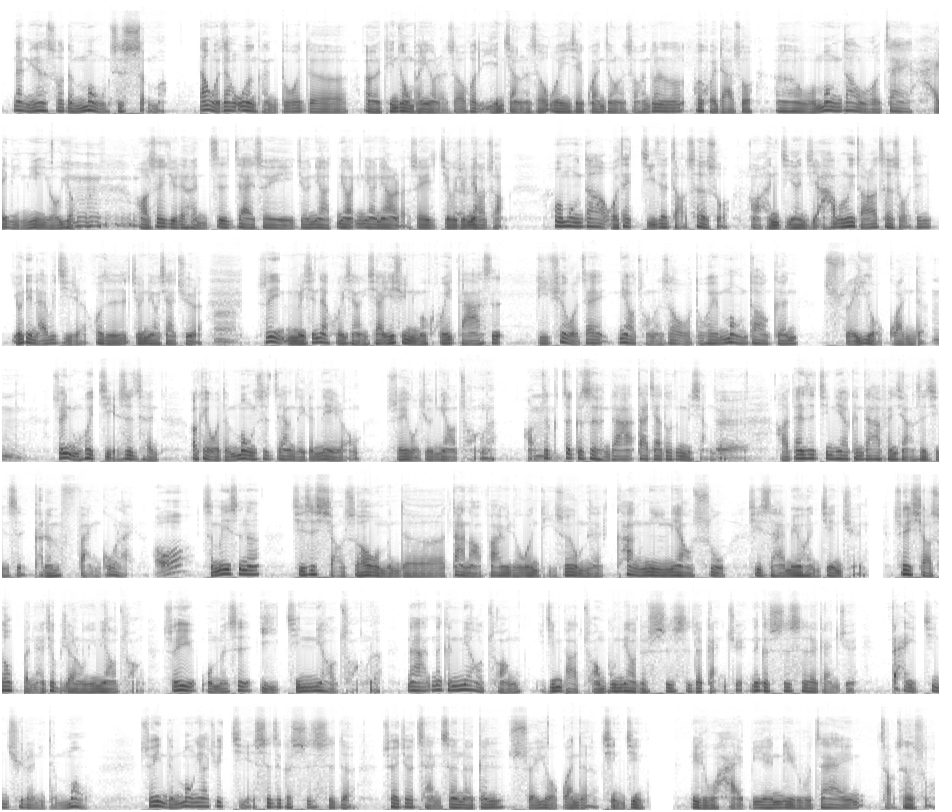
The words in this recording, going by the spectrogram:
那你那个时候的梦是什么？当我这样问很多的呃听众朋友的时候，或者演讲的时候，问一些观众的时候，很多人都会回答说：“嗯、呃，我梦到我在海里面游泳，好、哦，所以觉得很自在，所以就尿尿尿尿了，所以结果就尿床。或梦到我在急着找厕所，哦，很急很急啊，好不容易找到厕所，真有点来不及了，或者是就尿下去了。所以你们现在回想一下，也许你们回答是的确我在尿床的时候，我都会梦到跟。水有关的，嗯，所以你们会解释成，OK，我的梦是这样的一个内容，所以我就尿床了。好，这个这个是很大大家都这么想的。对，好，但是今天要跟大家分享的事情是，可能反过来了。哦，什么意思呢？其实小时候我们的大脑发育的问题，所以我们的抗利尿素其实还没有很健全，所以小时候本来就比较容易尿床，所以我们是已经尿床了。那那个尿床已经把床铺尿得湿湿的感觉，那个湿湿的感觉。带进去了你的梦，所以你的梦要去解释这个湿湿的，所以就产生了跟水有关的情境，例如海边，例如在找厕所。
